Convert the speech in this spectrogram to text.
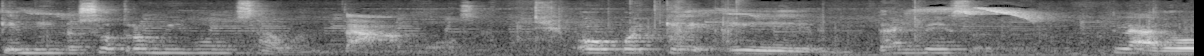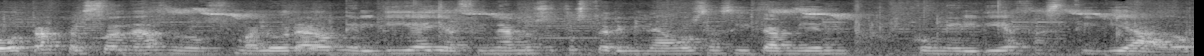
que ni nosotros mismos nos aguantamos, o porque eh, tal vez claro, otras personas nos malograron el día y al final nosotros terminamos así también con el día fastidiado.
